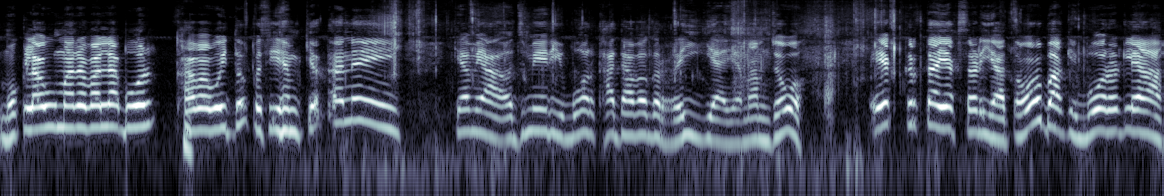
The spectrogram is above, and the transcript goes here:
મોકલાવું મારા વાલા બોર ખાવા હોય તો. પછી એમ કહેતા નહીં કે અમે આ અજમેરી બોર ખાધા વગર રહી ગયા એમ. આમ જુઓ એક કરતાં એક સળિયા તો બાકી બોર એટલે આ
